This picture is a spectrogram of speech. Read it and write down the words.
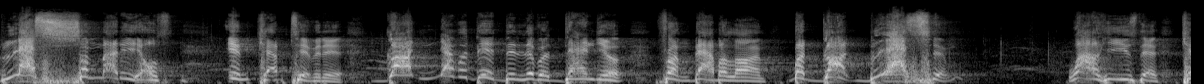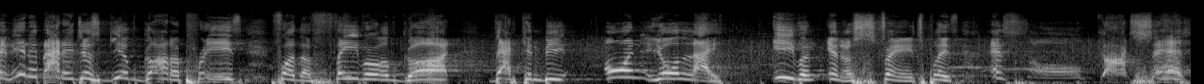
bless somebody else in captivity. God never did deliver Daniel from Babylon, but God blessed him while he's there. Can anybody just give God a praise for the favor of God that can be on your life, even in a strange place? And so God says,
